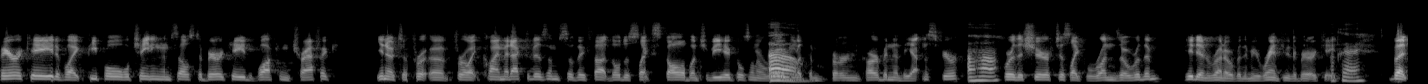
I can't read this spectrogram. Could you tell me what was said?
barricade of like people chaining themselves to barricades blocking traffic. You know, to for, uh, for like climate activism. So they thought they'll just like stall a bunch of vehicles on a road and Oh. let them burn carbon in the atmosphere. Uh huh. Where the sheriff just like runs over them. He didn't run over them. He ran through the barricade. Okay. But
